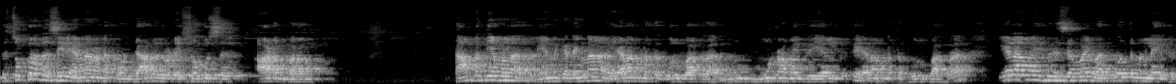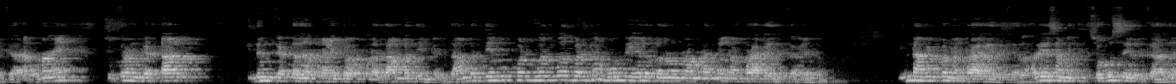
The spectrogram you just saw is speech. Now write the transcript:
இந்த சுக்கர திசையில் என்ன நடக்கும்? ஜாதகருடைய சொகுசு ஆடம்பரம் தாம்பத்தியமெல்லாம் இருக்கும். ஏன்னு கேட்டிங்கன்னா ஏழாம் இடத்தை குரு பார்க்குறாரு. மூ மூன்றாம் ஐந்து ஏழு இருக்கு ஏழாம் இடத்தை குரு பார்க்குறார். ஏழாம் ஐந்து செவ்வாய் வர்க்கத்து நிலையில் இருக்கார். உடனே சுக்கரன் கெட்டால் இதுவும் கெட்டது என்ற நிலைக்கு வரக்கூடாது. தாம்பத்தியம் கெட்டு தாம்பத்தியம் கொண்டு வரும்போது பார்த்தீங்கன்னா மூன்று ஏழு பதினொன்றாம் இடங்கள் நன்றாக இருக்க வேண்டும். இந்த அமைப்பு நன்றாக இருக்காது அதே சமயத்தில் சொகுசு இருக்காது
